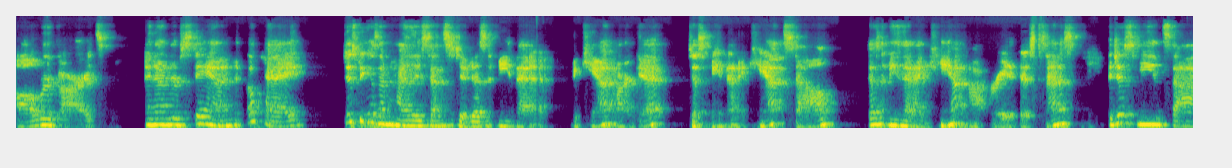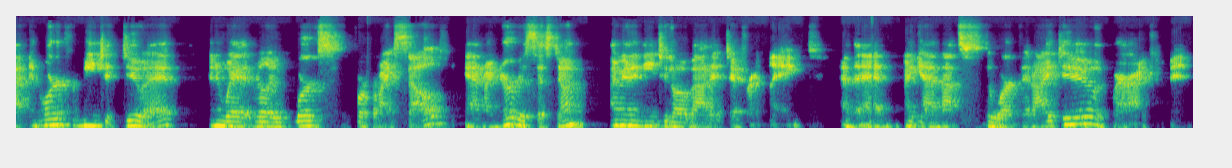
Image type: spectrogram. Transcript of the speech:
all regards and understand okay, just because I'm highly sensitive doesn't mean that I can't market, doesn't mean that I can't sell, doesn't mean that I can't operate a business. It just means that in order for me to do it in a way that really works for myself and my nervous system, I'm going to need to go about it differently. And then again, that's the work that I do and where I come in.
